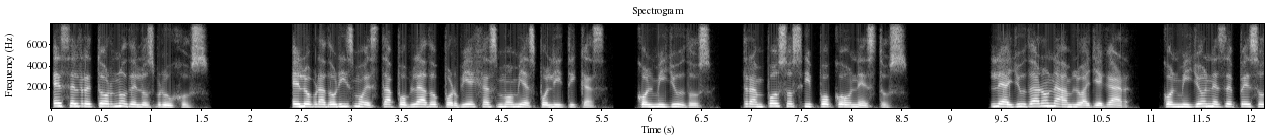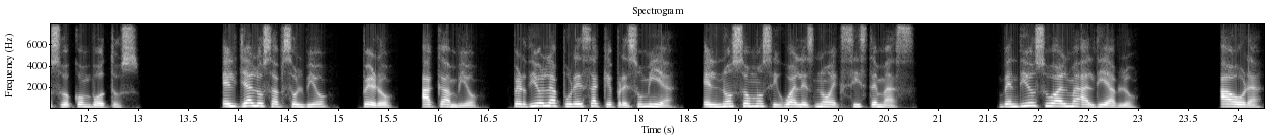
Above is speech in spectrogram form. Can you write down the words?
Es el retorno de los brujos. El obradorismo está poblado por viejas momias políticas, colmilludos, tramposos y poco honestos. Le ayudaron a AMLO a llegar, con millones de pesos o con votos. Él ya los absolvió, pero, a cambio, perdió la pureza que presumía, el no somos iguales no existe más. Vendió su alma al diablo. Ahora,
